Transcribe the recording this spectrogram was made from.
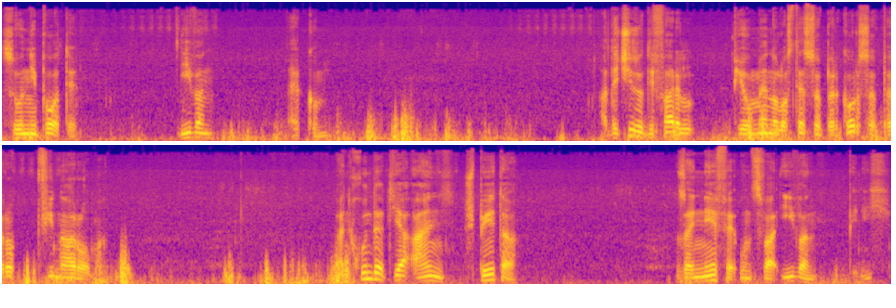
suo nipote, Ivan, eccomi, ha deciso di fare più o meno lo stesso percorso, però fino a Roma. Ein hundert Jahre später, sein Neffe, und zwar Ivan, bin ich,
